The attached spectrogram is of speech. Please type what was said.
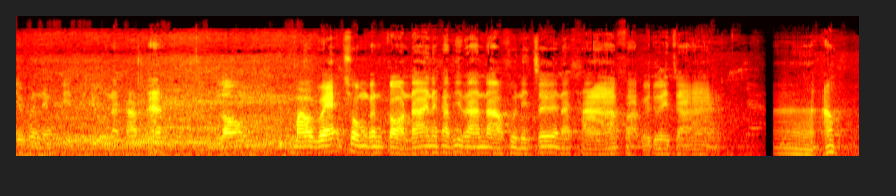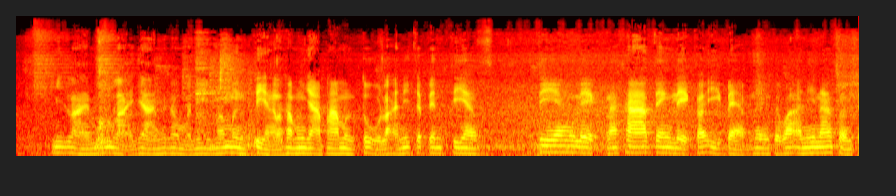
ยังเป็นยังปิดอยู่นะครับอะลองมาแวะชมกันก่อนได้นะครับ ที่ร้านดาวเฟอร์นิเจอร์นะคะ ฝากไว้ด้วยจ้าอ่าเอ้ามีหลายมุมหลายอย่างพี่น้องวันนี้มาเมืองเตียงแล้วครับมึงอยาพาเมืองตู่แล้วอันนี้จะเป็นเตียง เตียงเหล็กนะคะ เตียงเหล็กก็อีกแบบหนึ่งแต่ว่าอันนี้น่าสนใจ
